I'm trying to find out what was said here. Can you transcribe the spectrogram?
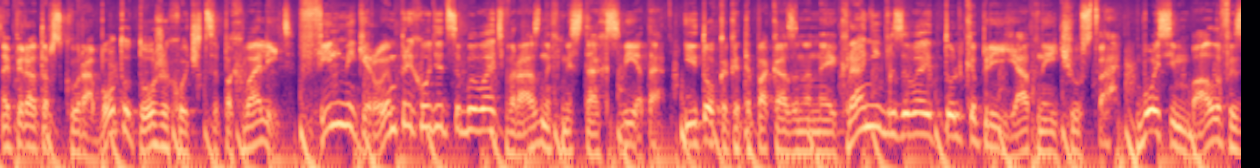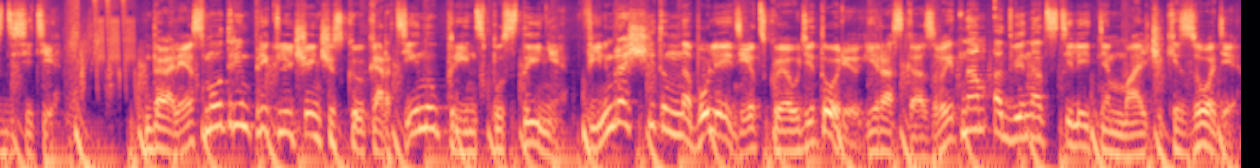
Операторскую работу тоже хочется похвалить. В фильме героям приходится бывать в разных местах света. И то, как это показано на экране, вызывает только приятные чувства. 8 баллов из 10. Далее смотрим приключенческую картину «Принц пустыни». Фильм рассчитан на более детскую аудиторию и рассказывает нам о 12-летнем мальчике Зоди.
